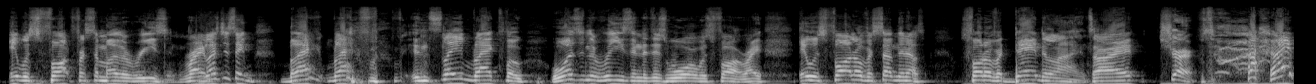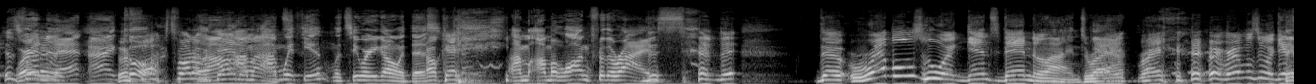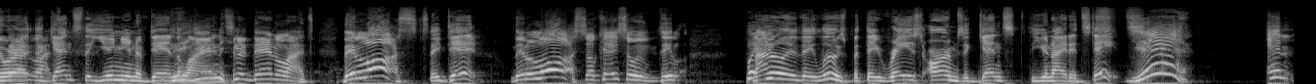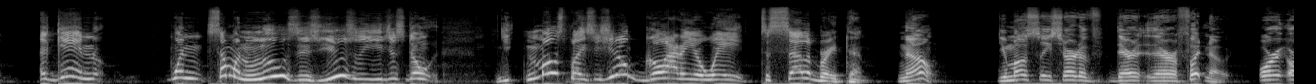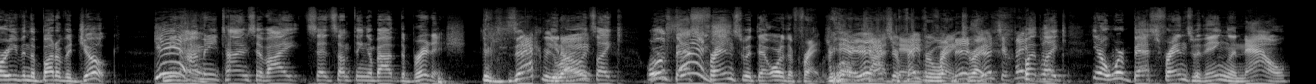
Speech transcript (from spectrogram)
it was fought for some other reason, right? Let's just say black black enslaved black folk wasn't the reason that this war was fought, right? It was fought over something else. It was fought over dandelions, all right? Sure. We're into over- that. All right, cool. fought- fought over Well, I'm, dandelions. I'm with you. Let's see where you're going with this. Okay. I'm I'm along for the ride. This- the, rebels who were against dandelions, right? Yeah. Right? rebels who were against they were dandelions. against the Union of Dandelions. the Union of Dandelions. They lost. They did. They lost. Okay, so they. But Not you- only did they lose, but they raised arms against the United States. yeah, and again, when someone loses, usually you just don't. You, most places you don't go out of your way to celebrate them. No. You mostly sort of they're they're a footnote or or even the butt of a joke. Yeah. I mean, how many times have I said something about the British? Exactly. You know, it's like Or we're best French. friends with them, or the French. Yeah, yeah, that's your favorite the one. French, That's- that's your favorite But like, you know, we're best friends with England now.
